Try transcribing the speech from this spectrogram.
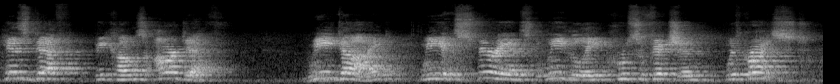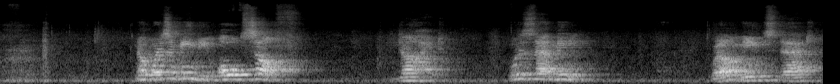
his death becomes our death. We died, we experienced legally crucifixion with Christ. Now, what does it mean the old self died? What does that mean? Well, it means that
